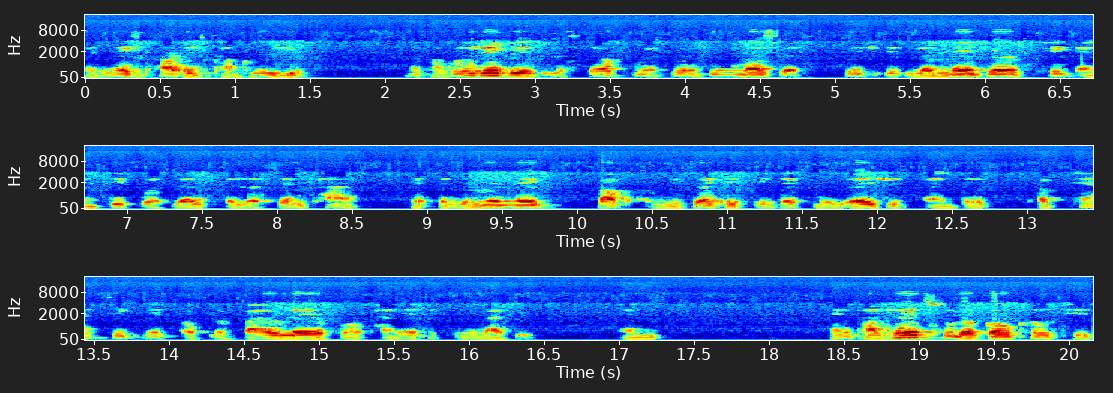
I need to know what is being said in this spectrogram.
And the next part is conclusion. The conclusion is the self-referencing method, which is the major peak and deep reference at the same time, can eliminate bulk refractive index variation and the obtain thickness of the bio layer for kinetic analysis. And, and compared to the gold-coated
